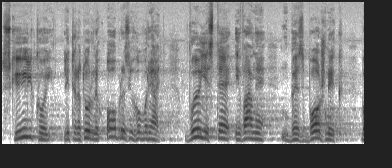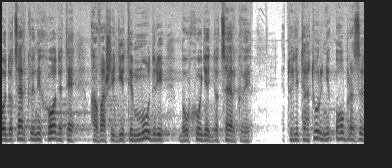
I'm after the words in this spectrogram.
скільки літературних образів говорять, ви єсте, Іване, безбожник, бо до церкви не ходите, а ваші діти мудрі, бо входять до церкви. То літературні образи,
